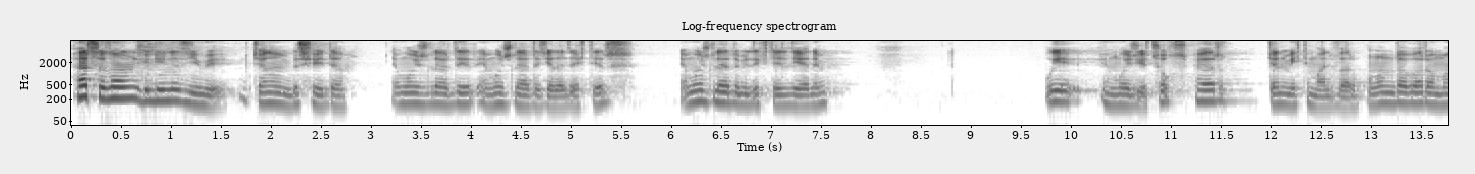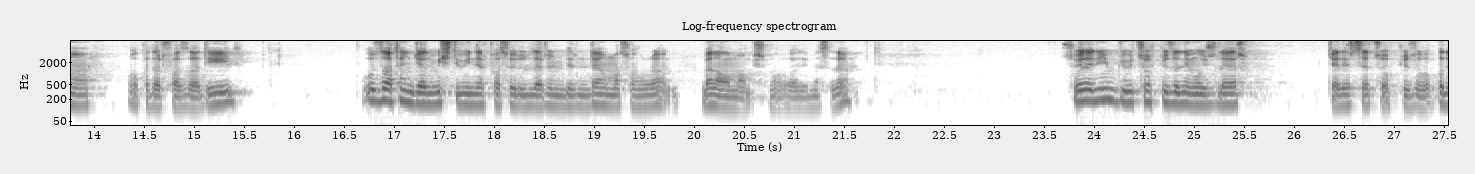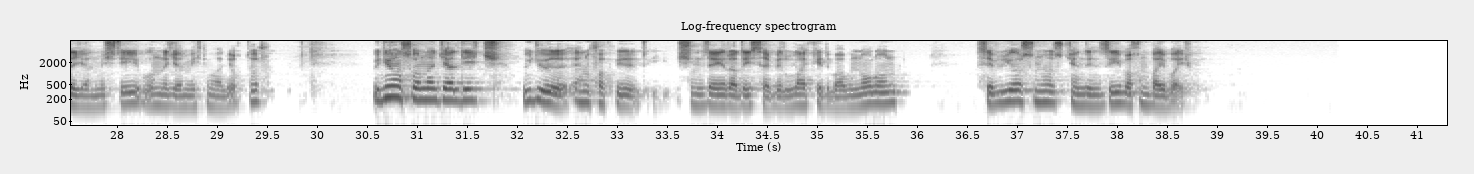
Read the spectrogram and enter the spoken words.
Her sezon bildiğiniz gibi gelen bir şeyde emojilerdir. Emojiler de gelecektir. Emojilerle birlikte izleyelim. Bu emoji çok süper. Gelme ihtimali var. Bunun da var ama o kadar fazla değil. O zaten gelmişti Winner Pass ödüllerinin birinde ama sonra ben almamıştım o olayı mesela. Söylediğim gibi çok güzel emojiler gelirse çok güzel. Bu da gelmişti. Bunun da gelme ihtimali yoktur. Videonun sonuna geldik. Video en ufak bir işinize yaradıysa bir like edip abone olun. Seviliyorsunuz. Kendinize iyi bakın. Bay bay.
